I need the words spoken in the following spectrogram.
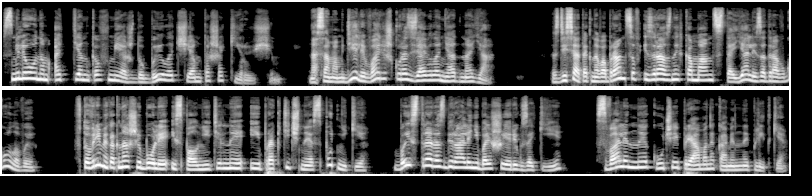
с миллионом оттенков между, было чем-то шокирующим. На самом деле варежку разъявила не одна я. С десяток новобранцев из разных команд стояли, задрав головы, в то время как наши более исполнительные и практичные спутники быстро разбирали небольшие рюкзаки, сваленные кучей прямо на каменной плитке.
